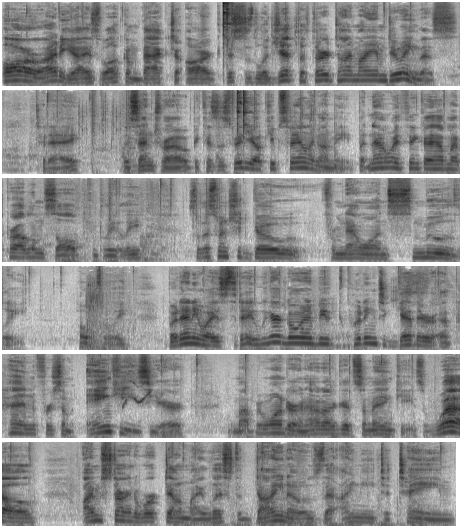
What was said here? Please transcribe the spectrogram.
Alrighty guys, welcome back to ARK. This is legit the third time I am doing this today, this intro, because this video keeps failing on me. But now I think I have my problem solved completely, so this one should go from now on smoothly, hopefully. But anyways, today we are going to be putting together a pen for some Ankies here. You might be wondering, how do I get some Ankies? Well, I'm starting to work down my list of dinos that I need to tame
